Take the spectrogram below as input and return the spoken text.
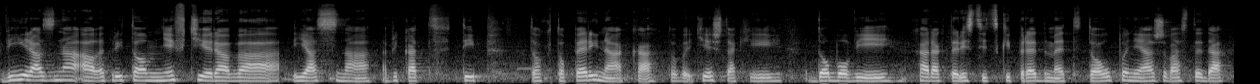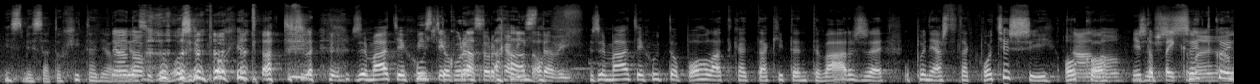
výrazná, ale pritom nevtieravá, jasná. Napríklad typ tohto perináka. To je tiež taký dobový, charakteristický predmet. To úplne až vás teda, nesmie sa to chytať, ale ano. ja si to môžem pochytať, že, že máte chuť Vy ste to... kurátorka výstavy. Že máte chuť to pohľadkať, taký ten tvar, že úplne až to tak poteší oko. Áno, je to pekné. Všetko áno. je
